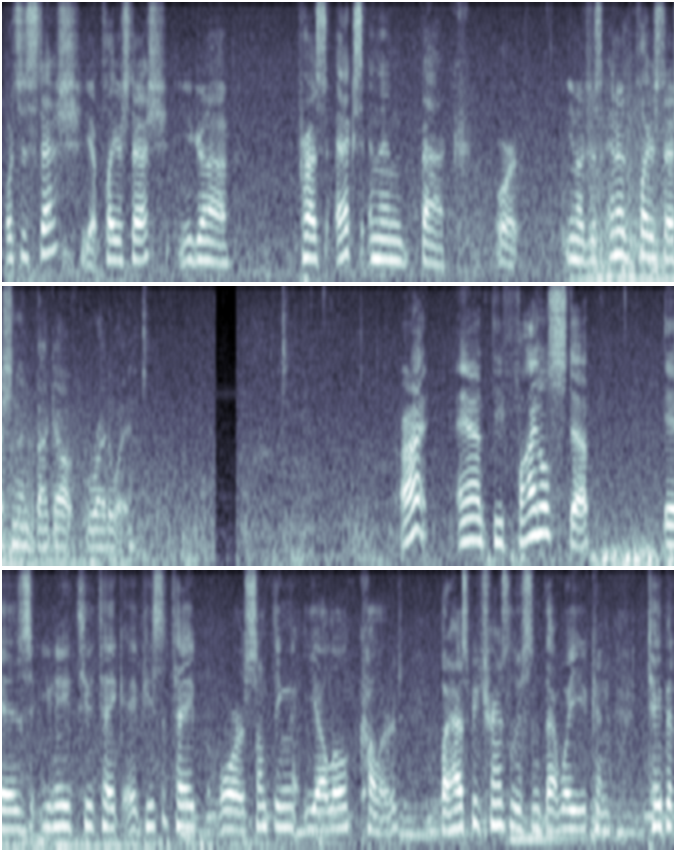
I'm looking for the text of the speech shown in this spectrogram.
what's his stash? Yeah, player stash. You're to press X and then back. Or, you know, just enter the player stash and then back out right away. Alright, and the final step is you need to take a piece of tape or something yellow colored, but has to be translucent. That way you can tape it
